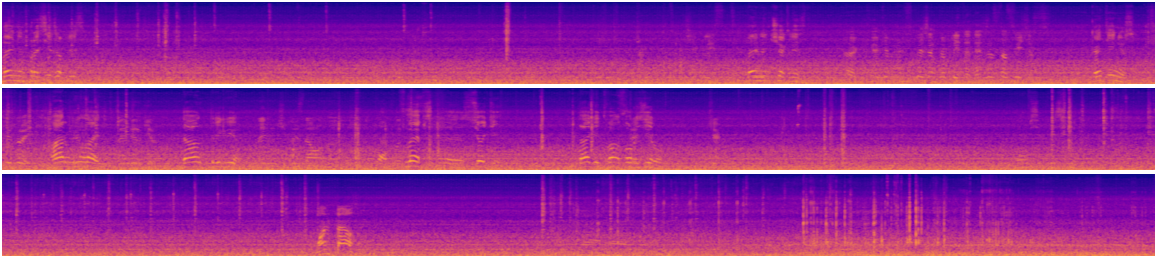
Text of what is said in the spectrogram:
Landing procedure, please. Checklist. Так, Classification completed. Engine start switches. Continuous. Speed brake. Arm green light. Landing gear. Down 3 green. Landing checklist down. Так, flaps э, 30. Target 140. Check. MCP speed. One thousand.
